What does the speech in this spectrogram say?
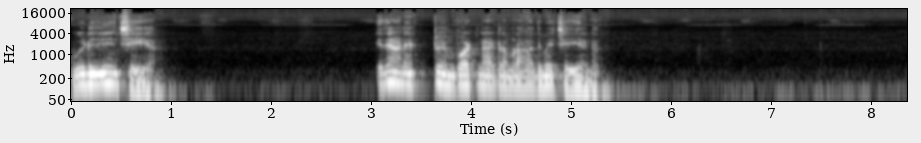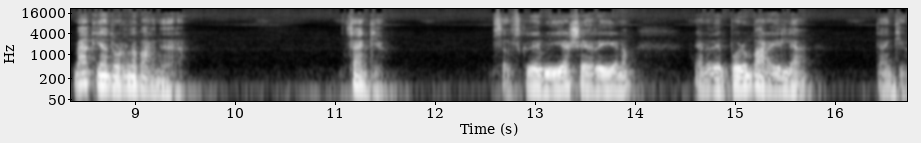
വിടുകയും ചെയ്യുക. ഇതാണ് ഏറ്റവും ഇമ്പോർട്ടന്റ് ആയിട്ട് നമ്മൾ ആദ്യമേ ചെയ്യേണ്ടത്. ബാക്കി ഞാൻ തുടർന്ന് പറഞ്ഞു തരാം. താങ്ക് യു സബ്സ്ക്രൈബ് ചെയ്യുക ഷെയർ ചെയ്യണം. ഞാനത് എപ്പോഴും പറയില്ല. താങ്ക് യു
